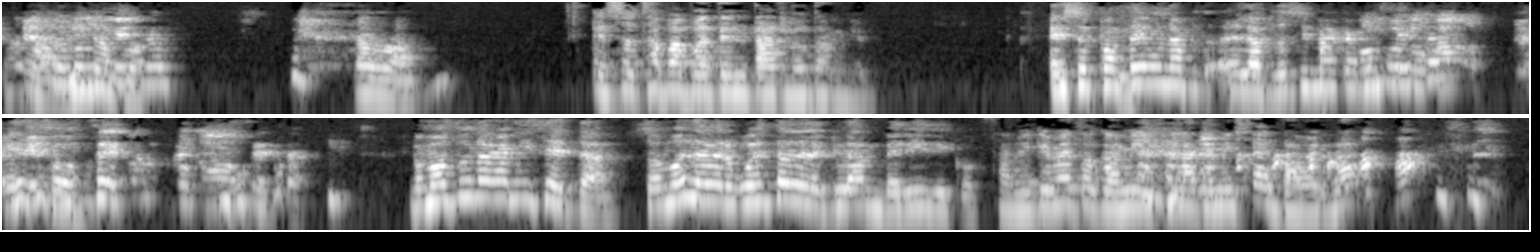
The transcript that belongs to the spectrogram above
La Eso Babi, la la está para patentarlo también. Eso es para hacer una, la próxima camiseta. Eso. Camiseta. Vamos a hacer una camiseta. Somos la vergüenza del clan verídico. Sabéis que me toca a mí hacer la camiseta, ¿verdad?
